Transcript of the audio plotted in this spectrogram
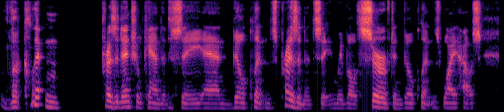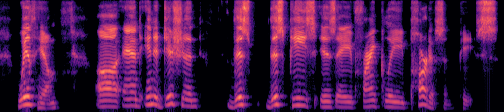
the Clinton presidential candidacy and Bill Clinton's presidency. And we both served in Bill Clinton's White House with him. Uh, and in addition, this this piece is a frankly partisan piece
